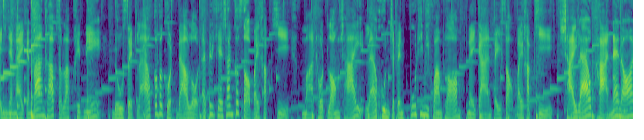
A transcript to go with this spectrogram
เป็นยังไงกันบ้างครับสำหรับคลิปนี้ ดูเสร็จแล้วก็มากดดาวน์โหลดแอปพลิเคชันข้อสอบใบขับขี่ มาทดลองใช้ แล้วคุณจะเป็นผู้ที่มีความพร้อมในการไปสอบใบขับขี่ ใช้แล้วผ่านแน่นอน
